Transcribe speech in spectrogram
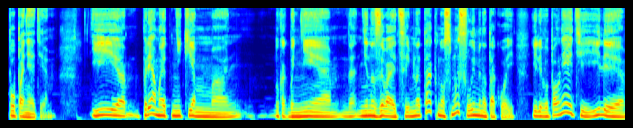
по понятиям. И прямо это никем, ну, как бы не, не называется именно так, но смысл именно такой. Или выполняете, или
